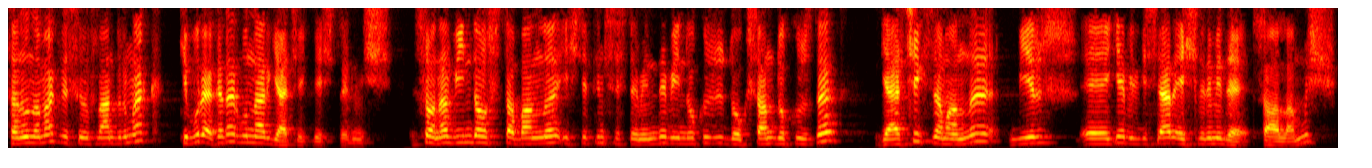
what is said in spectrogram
tanımlamak ve sınıflandırmak ki buraya kadar bunlar gerçekleştirilmiş. Sonra Windows tabanlı işletim sisteminde 1999'da gerçek zamanlı bir EEG bilgisayar eşlenimi de sağlanmış.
